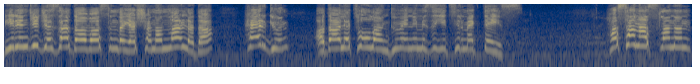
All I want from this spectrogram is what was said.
birinci ceza davasında yaşananlarla da her gün adalete olan güvenimizi yitirmekteyiz. Hasan Aslan'ın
